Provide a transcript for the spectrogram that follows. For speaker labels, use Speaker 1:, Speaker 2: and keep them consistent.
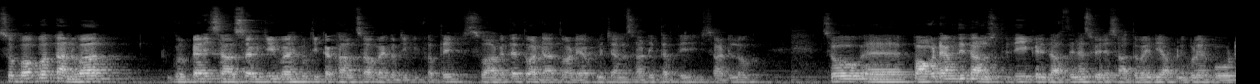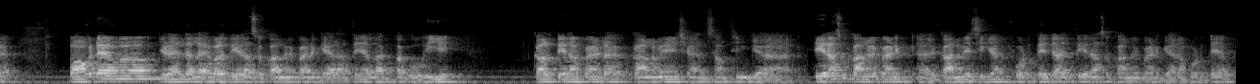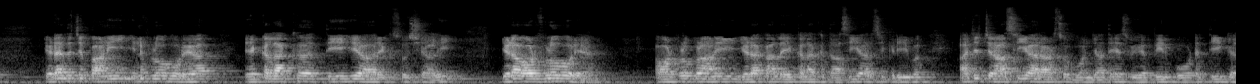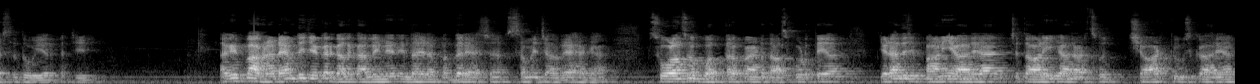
Speaker 1: ਸੋ ਬਹੁਤ ਬਹੁਤ ਧੰਨਵਾਦ ਗੁਰਪਿਆਰੀ ਸਾਧ ਸੰਗਤ ਜੀ, ਵਾਹਿਗੁਰੂ ਜੀ ਕਾ ਖਾਲਸਾ, ਵਾਹਿਗੁਰੂ ਜੀ ਕੀ ਫਤਿਹ। ਸਵਾਗਤ ਹੈ ਤੁਹਾਡਾ, ਤੁਹਾਡੇ ਆਪਣੇ ਚੈਨਲ ਸਾਡੀ ਧਰਤੀ ਸਾਡੇ ਲੋਕ। ਸੋ ਪੌਂਗ ਡੈਮ ਦੀ ਤੁਹਾਨੂੰ ਸਥਿਤੀ ਇੱਕ ਵਾਰੀ ਦੱਸ ਦੇਣਾ ਸਵੇਰੇ 7 ਵਜੇ ਦੀ ਆਪਣੇ ਕੋਲੇ ਰਿਪੋਰਟ ਹੈ। ਪੌਂਗ ਡੈਮ ਜਿਹੜਾ ਇਹਦਾ ਲੈਵਲ 1391.11 ਤੇ ਆ, ਲਗਭਗ ਉਹੀ ਹੈ ਕੱਲ 13.91 ਸ਼ਾਇਦ ਸਮਥਿੰਗ 1391.91 ਸੀਗਾ ਫੁੱਟ ਤੇ ਤੇ ਅੱਜ 1391.11 ਫੁੱਟ ਤੇ ਆ। ਜਿਹੜਾ ਇਹਦੇ ਚ ਪਾਣੀ ਇਨਫਲੋ ਹੋ ਰਿਹਾ 130146 ਜਿਹੜਾ ਆਊਟਫਲੋ ਹੋ ਰਿਹਾ ਆਊਟਫਲੋ ਪੁਰਾਣੀ ਜਿਹੜਾ ਕੱਲ 110000 ਸੀ ਕਰੀਬ, ਅੱਜ 84852 ਤੇ ਸਵੇਰ ਦੀ ਰਿਪੋਰਟ 30 ਅਗਸਤ 2025 ਅਗੇ ਭਾਖੜਾ ਡੈਮ ਦੀ ਜੇਕਰ ਗੱਲ ਕਰ ਲੈਂਦੇ ਹਾਂ, ਇਹਦਾ ਜਿਹੜਾ ਪੱਧਰ ਹੈ, ਇਸ ਸਮੇਂ ਚੱਲ ਰਿਹਾ ਹੈਗਾ 1672.10 ਫੁੱਟ ਤੇ ਆ, ਜਿਹੜਾ ਇਹਦੇ ਚ ਪਾਣੀ ਆ ਰਿਹਾ ਹੈ 44866 ਕਿਊਸਕ ਆ ਰਿਹਾ,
